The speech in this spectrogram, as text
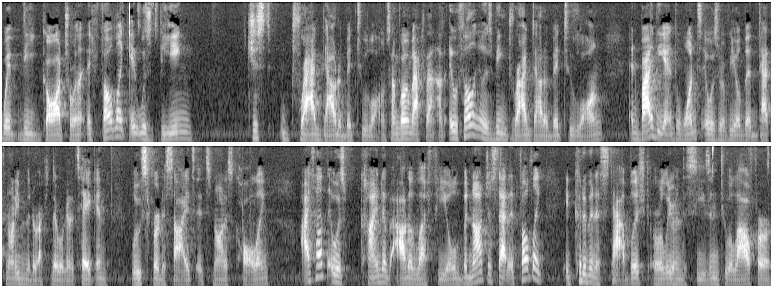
with the God storyline, it felt like it was being just dragged out a bit too long. So I'm going back to that now. It felt like it was being dragged out a bit too long. And by the end, once it was revealed that that's not even the direction they were going to take, and Lucifer decides it's not his calling, I thought it was kind of out of left field. But not just that, it felt like it could have been established earlier in the season to allow for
